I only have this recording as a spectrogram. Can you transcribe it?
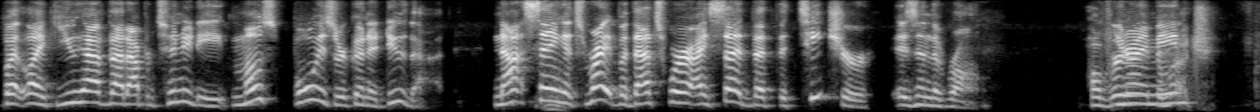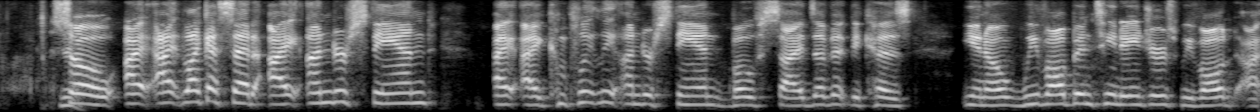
but like you have that opportunity. Most boys are going to do that not saying mm. it's right, but that's where I said that the teacher is in the wrong. Oh, very you know what I mean? Much. So I, I, like I said, I understand. I, I completely understand both sides of it because you know we've all been teenagers. We've all uh,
